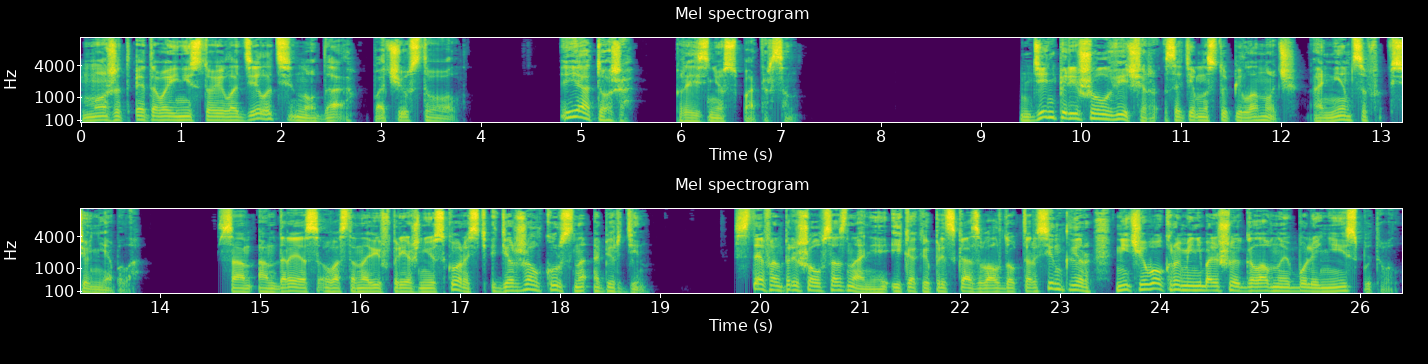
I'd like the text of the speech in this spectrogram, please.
Может, этого и не стоило делать, но да, почувствовал. «Я тоже», – произнес Паттерсон. День перешел вечер, затем наступила ночь, а немцев все не было. Сан-Андреас, восстановив прежнюю скорость, держал курс на Абердин. Стефан пришел в сознание и, как и предсказывал доктор Синклер, ничего, кроме небольшой головной боли, не испытывал.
